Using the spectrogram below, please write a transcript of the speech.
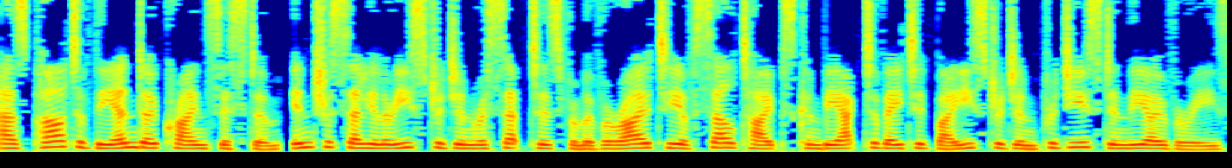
As part of the endocrine system, intracellular estrogen receptors from a variety of cell types can be activated by estrogen produced in the ovaries.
